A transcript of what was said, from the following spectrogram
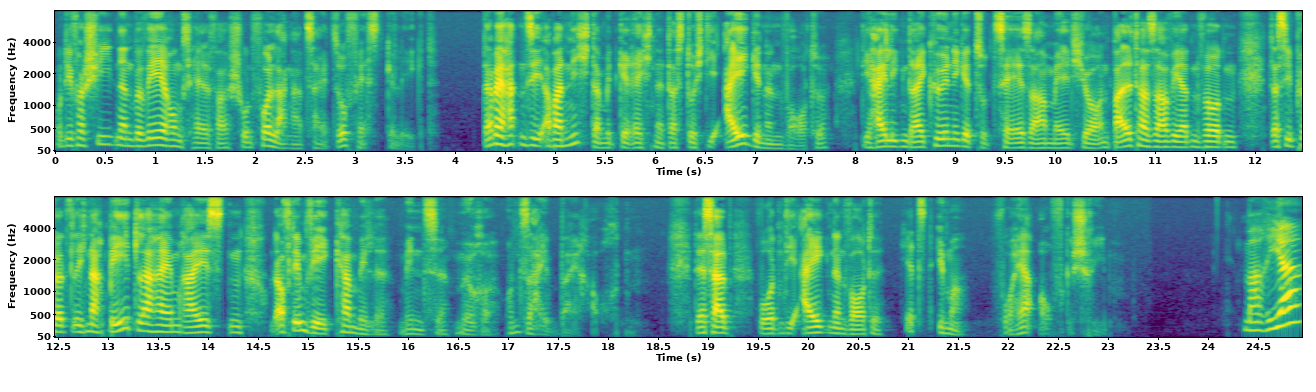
und die verschiedenen Bewährungshelfer schon vor langer Zeit so festgelegt. Dabei hatten sie aber nicht damit gerechnet, dass durch die eigenen Worte die heiligen drei Könige zu Cäsar, Melchior und Balthasar werden würden, dass sie plötzlich nach Bethlehem reisten und auf dem Weg Kamille, Minze, Myrrhe und Salbei rauchten. Deshalb wurden die eigenen Worte jetzt immer vorher aufgeschrieben. Maria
